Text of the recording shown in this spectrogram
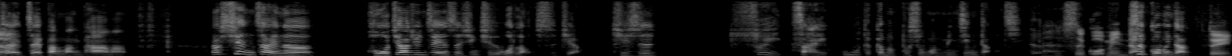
在在帮忙他嘛。那现在呢，侯家军这件事情，其实我老实讲，其实最在乎的根本不是我们民进党籍的，是国民党，是国民党，对。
